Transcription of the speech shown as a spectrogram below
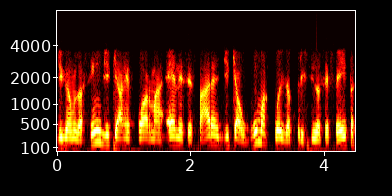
digamos assim, de que a reforma é necessária, de que alguma coisa precisa ser feita,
